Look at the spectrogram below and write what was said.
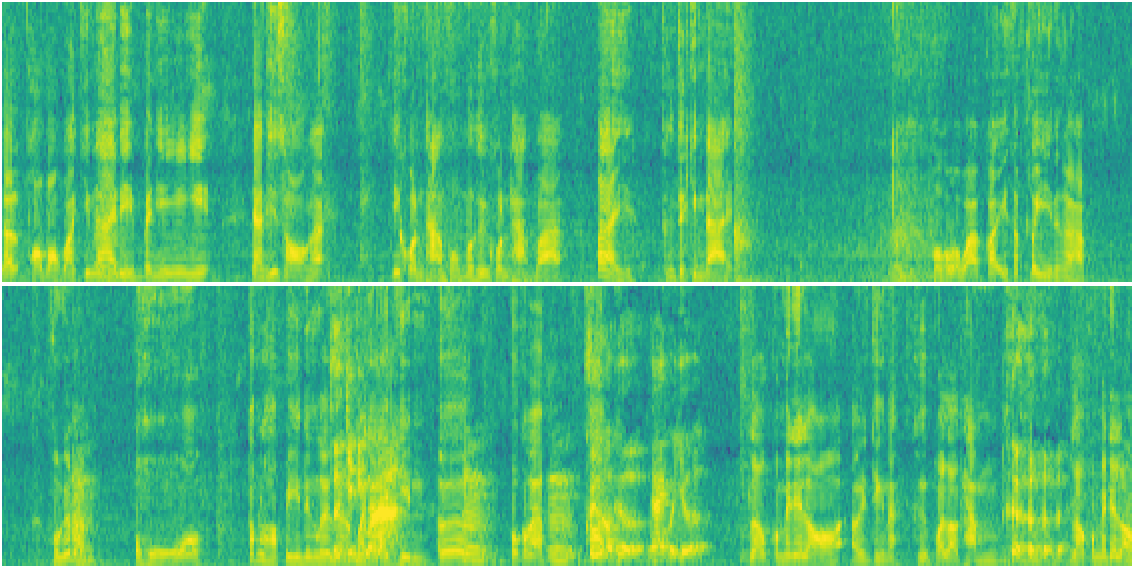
แล้วพอบอกว่ากินได้ดิมันเป็นอย่างนี้อย่างนี้อย่างที่สองอะที่คนถามผมก็คือคนถามว่าเมื่อไหร่ถึงจะกินได้อืมผมก็บอกว่าก็อีกสักปีหนึ่งอะครับผมก็แบบอืมโอ้โห ต้องรอปีนึงเลยเหรซื้ออกินกดีกว่าว่าจะได้กิน เอออมผมก็แบบอืมก็ซื้อเอาเถอะง่ายกว่าเยอะเราก็ไม่ได้รอ เอาจริง ๆ นะ คือพอเราทำเราก็ไม่ได้รอ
